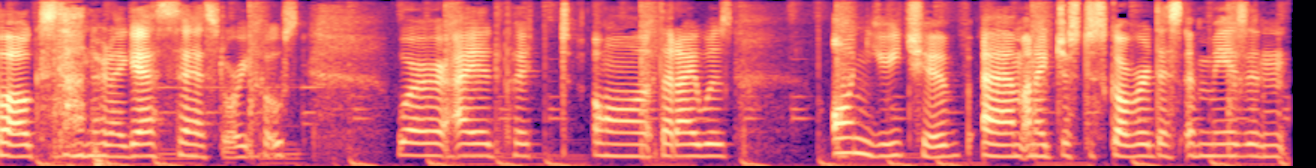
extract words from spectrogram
bog standard I guess uh, story post where I had put on that I was on YouTube, um, and I just discovered this amazing,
